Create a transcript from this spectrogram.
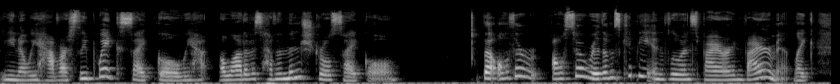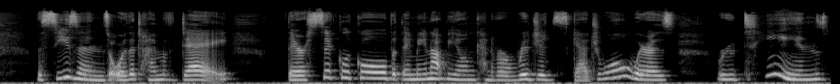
You know, we have our sleep wake cycle. We have a lot of us have a menstrual cycle. But also, also rhythms can be influenced by our environment, like the seasons or the time of day. They're cyclical, but they may not be on kind of a rigid schedule, whereas Routines,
